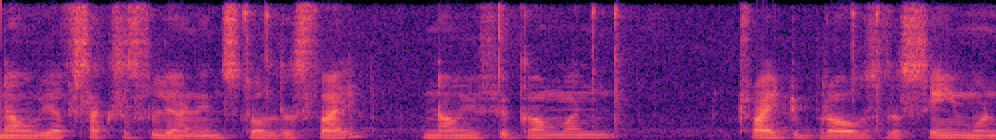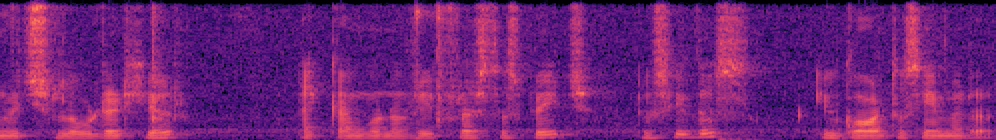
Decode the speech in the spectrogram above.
now we have successfully uninstalled this file. Now if you come and try to browse the same one which loaded here like I'm gonna refresh this page. You see this? You got the same error.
